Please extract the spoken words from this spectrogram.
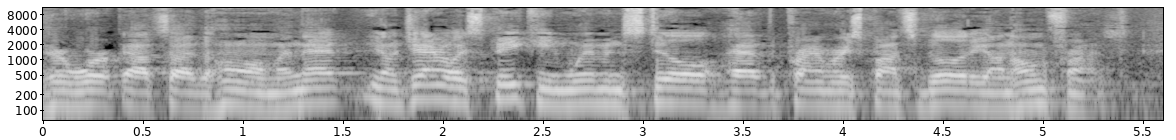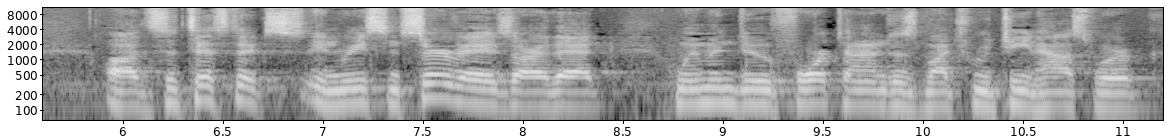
her work outside the home. And that, you know, generally speaking, women still have the primary responsibility on home front. Uh, the statistics in recent surveys are that women do four times as much routine housework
